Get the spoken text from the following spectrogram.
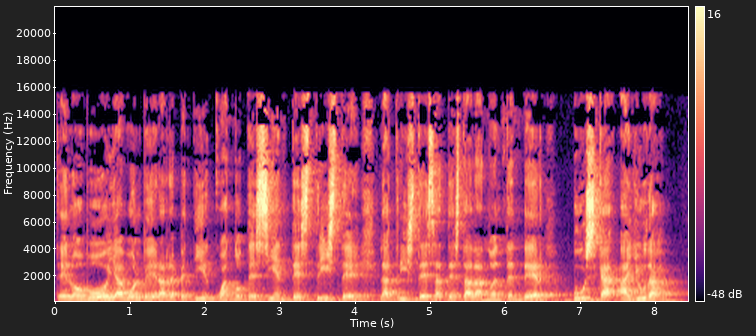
Te lo voy a volver a repetir. Cuando te sientes triste, la tristeza te está dando a entender, busca ayuda.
